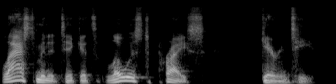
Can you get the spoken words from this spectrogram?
Last minute tickets, lowest price guaranteed.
